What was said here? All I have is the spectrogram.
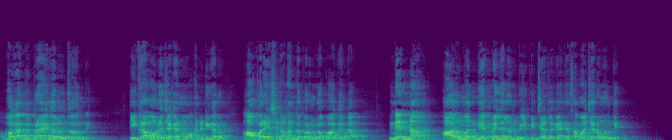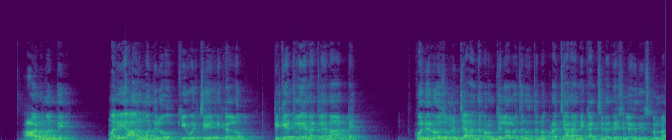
ఒక అభిప్రాయం కలుగుతుంది. ఈ క్రమంలో జగన్మోహన్ రెడ్డి గారు ఆపరేషన్ అనంతపురంలో భాగంగా నిన్న ఆరు మంది ఎమ్మెల్యేలను పిలిపించినట్లుగా అయితే సమాచారం ఉంది. ఆరు మంది మరి ఆరు మందిలోకి వచ్చే ఎన్నికల్లో టికెట్ లేనట్లేనా అంటే కొన్ని రోజుల నుంచి అనంతపురం జిల్లాలో జరుగుతున్న ప్రచారాన్ని కన్సిడరేషన్లోకి తీసుకున్నా.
